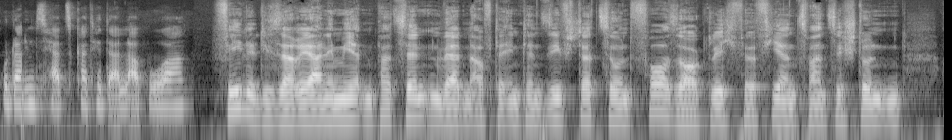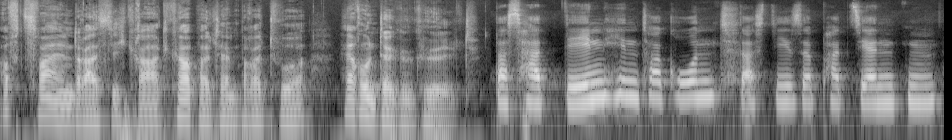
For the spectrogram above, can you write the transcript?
oder ins Herzkatheterlabor. Viele dieser reanimierten Patienten werden auf der Intensivstation vorsorglich für 24 Stunden auf 32 Grad Körpertemperatur heruntergekühlt. Das hat den Hintergrund, dass diese Patienten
